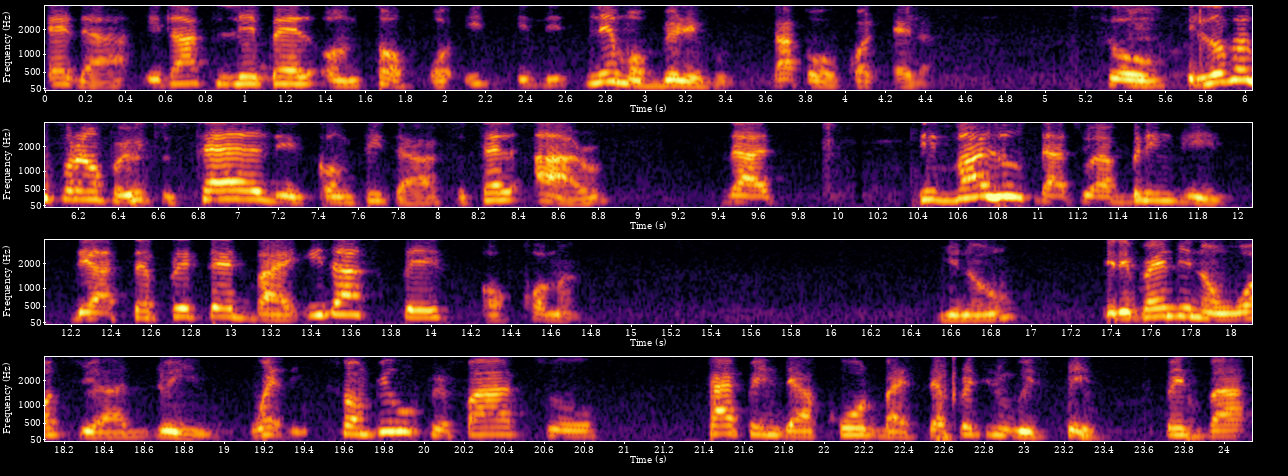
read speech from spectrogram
header, it has label on top, or it, it the name of variables. That's what we call header. So it is also important for you to tell the computer, to tell R, that the values that you are bringing, they are separated by either space or comma. You know, it depending on what you are doing. When, some people prefer to type in their code by separating with space, space bar,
